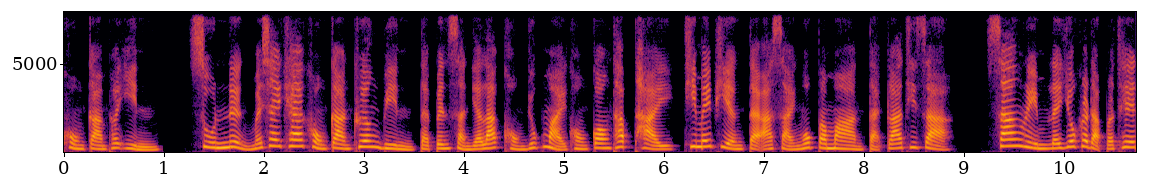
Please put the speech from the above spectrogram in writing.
โครงการพระอินทร์ศูนย์หนึ่งไม่ใช่แค่โครงการเครื่องบิน แต่เป็นสัญญลักษณ์ของยุคใหม่ของกองทัพไทย ที่ไม่เพียงแต่อาศัยงบประมาณ แต่กล้าที่จะ สร้างริมและยกระดับประเทศ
